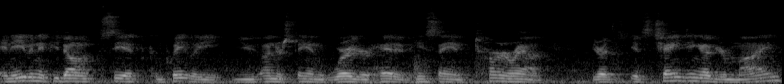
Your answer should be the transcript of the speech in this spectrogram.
and even if you don't see it completely, you understand where you're headed. He's saying, turn around. You're, it's changing of your mind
